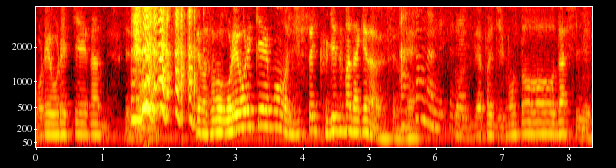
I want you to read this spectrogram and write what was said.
オレオレ系なんですけど でもそのオレオレ系も実際公家沼だけなんですよね。あそうなんですね。そうです。やっぱり地元だし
